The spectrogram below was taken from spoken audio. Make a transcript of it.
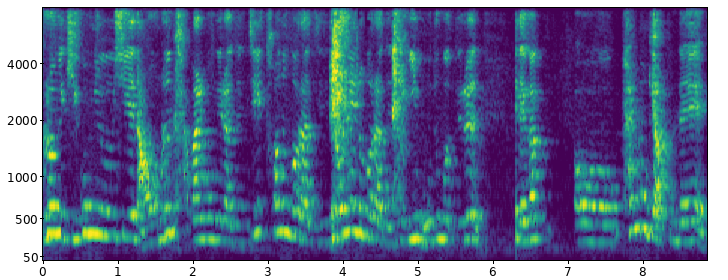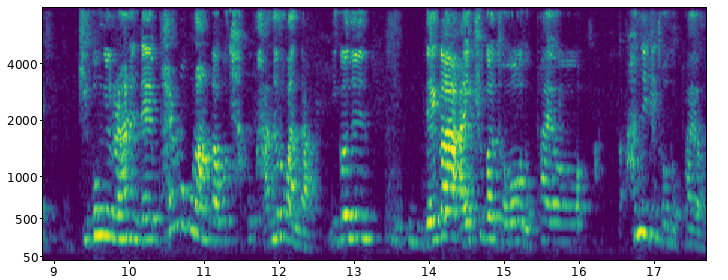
그러면 기공유 시에 나오는 자발공이라든지 터는 거라든지 떨리는 거라든지 이 모든 것들은 내가 어, 팔목이 아픈데 기공유를 하는데 팔목으로 안 가고 자꾸 간으로 간다. 이거는 내가 IQ가 더 높아요. 하늘이 더 높아요.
